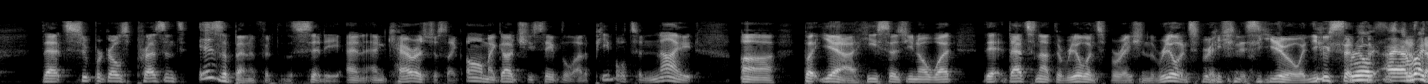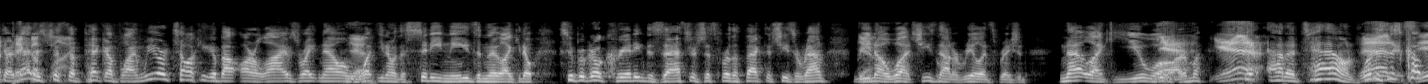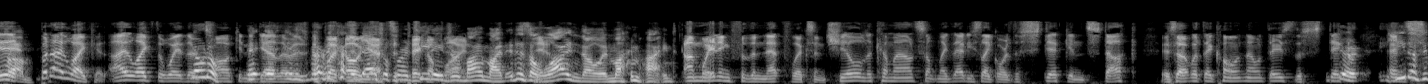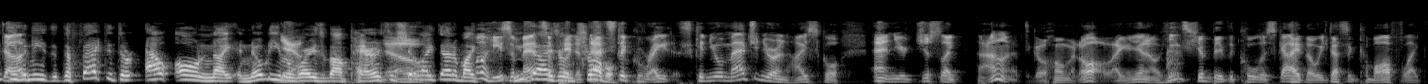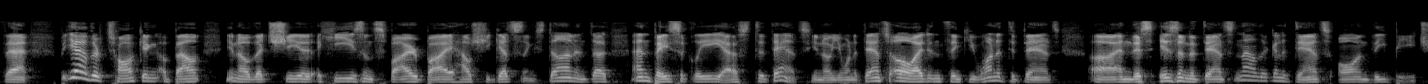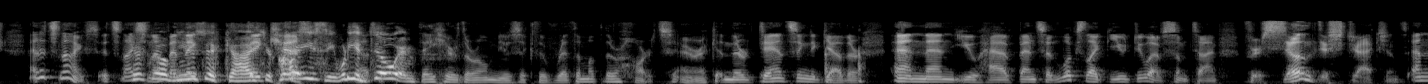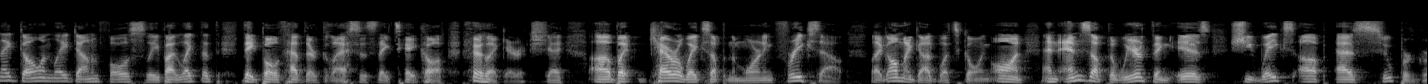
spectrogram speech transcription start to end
that Supergirl's presence is a benefit to the city. And, and Kara's just like, oh my God, she saved a lot of people tonight. Uh, but yeah, he says, you know what? Th- that's not the real inspiration. The real inspiration is you. And you said, really, I, right there, that is just a pickup line. We are talking about our lives right now and yeah. what, you know, the city needs. And they're like, you know, Supergirl creating disasters just for the fact that she's around. But yeah. you know what? She's not a real inspiration. Not like you are. Yeah. Get out of town. Where does this come it. from? But I like it. I like the way they're no, no. talking together. It, it is very but, oh, kind of oh, natural yeah, for a teenager in my mind. It is a yeah. line though in my mind. I'm waiting for the Netflix and chill to come out, something like that. He's like, or the stick and stuck Is that what they call it nowadays? The stick. Dude, he doesn't stuck? even need the, the fact that they're out all night and nobody even yeah. worries about parents no. and shit like that. I'm like, well, he's emancipated. That's the greatest. Can you imagine you're in high school and you're just like, I don't have to go home at all. Like, you know, he should be the coolest guy, though he doesn't come off like that. But yeah, they're talking about, you know, that she, he's inspired by how she gets things done and does, and basically he asked to dance. You know, you want to dance? Oh, I didn't think you wanted to dance. Uh, and this isn't a dance. Now they're going to dance on the beach. And it's nice. It's nice There's enough. no and music, they, guys. They You're kiss. crazy. What are you uh, doing? They hear their own music, the rhythm of their hearts, Eric, and they're dancing together. and then you have Ben said, looks like you do have some time for some distractions. And they go and lay down and fall asleep. I like that they both have their glasses they take off. They're like Eric Shea. Uh, but Kara wakes up in the morning, freaks out. Like, oh my God, what's going on? And ends up, the weird thing is, she wakes up as Supergirl.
